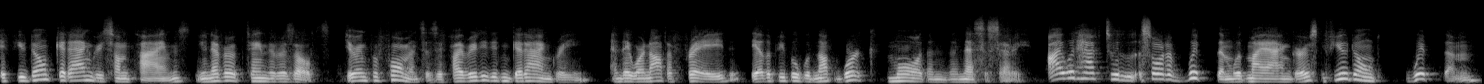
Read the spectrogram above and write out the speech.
If you don't get angry sometimes, you never obtain the results. During performances, if I really didn't get angry and they were not afraid, the other people would not work more than the necessary. I would have to sort of whip them with my angers. If you don't whip them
